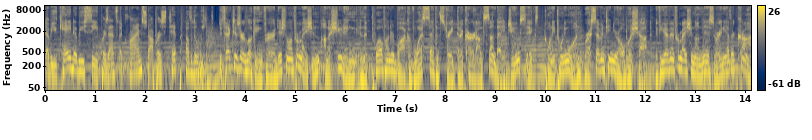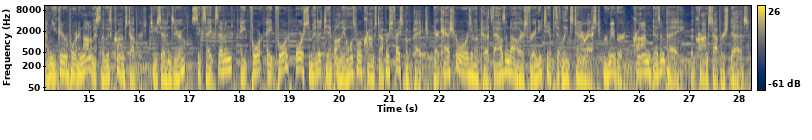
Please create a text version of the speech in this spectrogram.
WKWC presents the Crime Stoppers Tip of the Week. Detectives are looking for additional information on a shooting in the 1200 block of West 7th Street that occurred on Sunday, June 6, 2021, where a 17 year old was shot. If you have information on this or any other crime, you can report anonymously with Crime Stoppers 270 687 8484 or submit a tip on the Owensboro Crime Stoppers Facebook page. There are cash rewards of up to $1,000 for any tip that leads to an arrest. Remember, crime doesn't pay, but Crime Stoppers does.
